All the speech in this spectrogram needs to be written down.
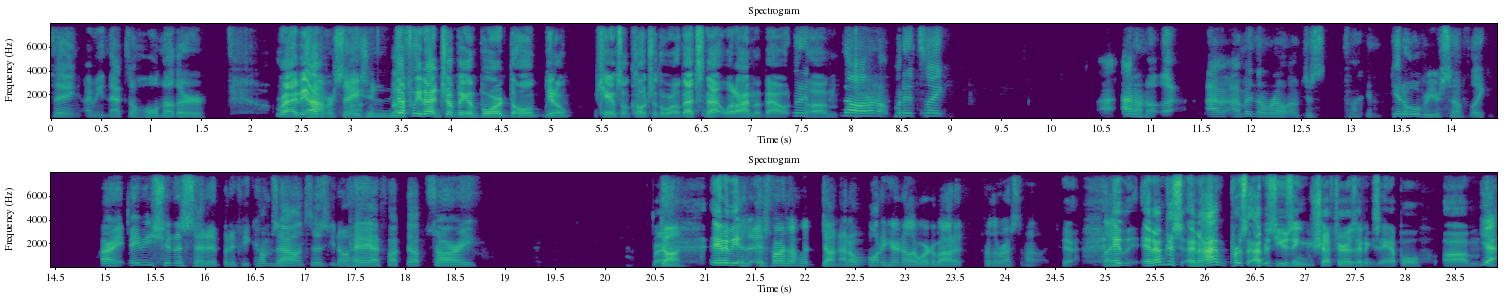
thing. I mean, that's a whole nother right. I mean, I'm- conversation. I'm definitely not jumping aboard the whole, you know, cancel culture of the world. That's not what I'm about. but it- Um, no, no, no. But it's like, I, I don't know. I, I'm in the realm of just fucking get over yourself. Like, all right, maybe you shouldn't have said it, but if he comes out and says, you know, hey, I fucked up, sorry, Right. done. and I mean, As, as far as I'm done, I don't want to hear another word about it for the rest of my life. Yeah. like, and, and I'm just, and I'm personally, I'm just using Schefter as an example. Um, yeah,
